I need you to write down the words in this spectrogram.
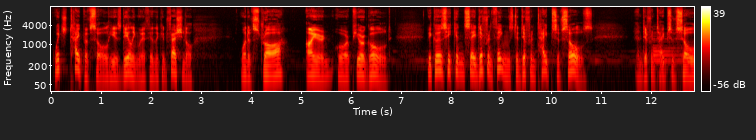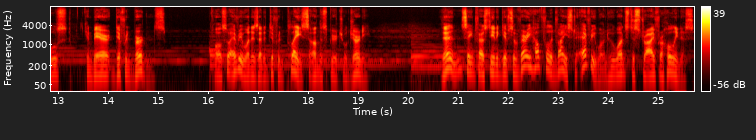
which type of soul he is dealing with in the confessional one of straw, iron, or pure gold because he can say different things to different types of souls. And different types of souls can bear different burdens. Also, everyone is at a different place on the spiritual journey. Then, St. Faustina gives some very helpful advice to everyone who wants to strive for holiness.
